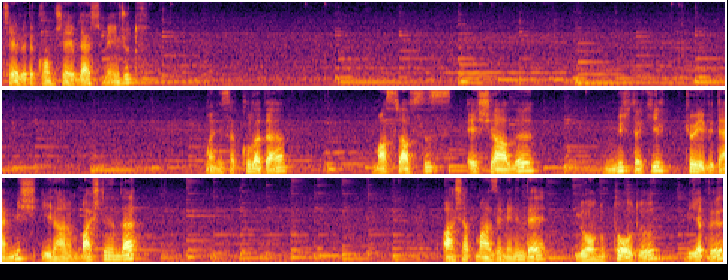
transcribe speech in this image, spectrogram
Çevrede komşu evler mevcut. Manisa Kula'da masrafsız eşyalı müstakil köy evi denmiş ilanın başlığında ahşap malzemenin de yoğunlukta olduğu bir yapı.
